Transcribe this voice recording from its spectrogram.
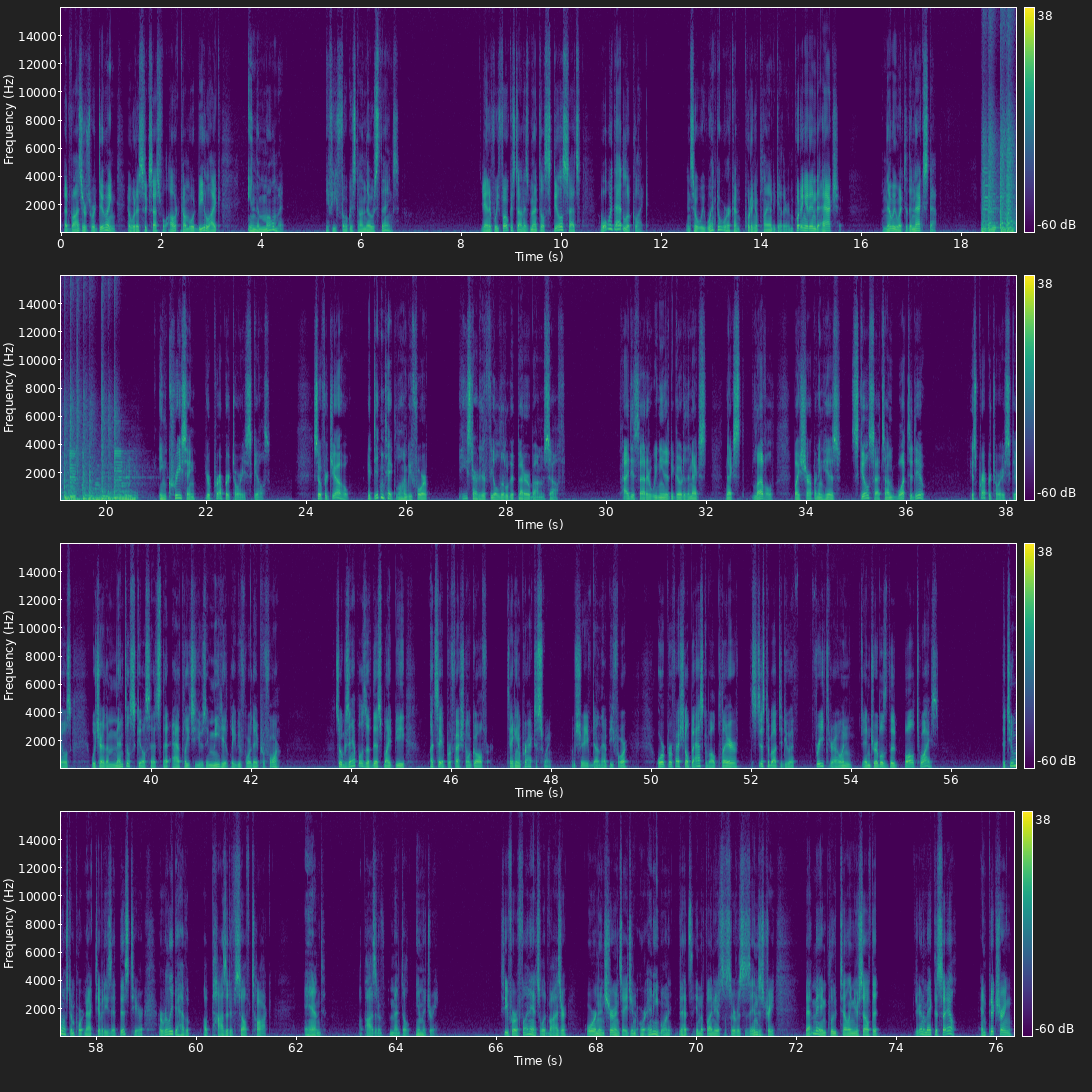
advisors were doing and what a successful outcome would be like in the moment if he focused on those things. And if we focused on his mental skill sets, what would that look like? And so we went to work on putting a plan together and putting it into action. And then we went to the next step increasing your preparatory skills. So for Joe, it didn't take long before he started to feel a little bit better about himself. I decided we needed to go to the next next level by sharpening his skill sets on what to do. His preparatory skills, which are the mental skill sets that athletes use immediately before they perform. So examples of this might be let's say a professional golfer taking a practice swing. I'm sure you've done that before. Or professional basketball player that's just about to do a free throw and, and dribbles the ball twice. The two most important activities at this tier are really to have a, a positive self talk and a positive mental imagery. See, for a financial advisor or an insurance agent or anyone that's in the financial services industry, that may include telling yourself that you're going to make the sale and picturing,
